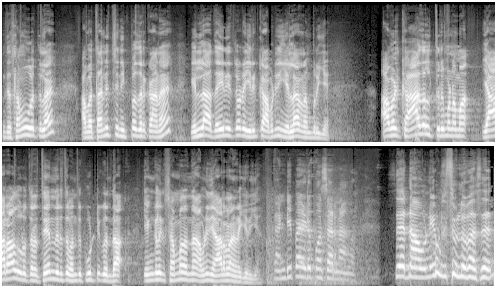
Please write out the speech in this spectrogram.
இந்த சமூகத்துல அவ தனிச்சு நிற்பதற்கான எல்லா தைரியத்தோட இருக்கா அப்படின்னு நீங்க எல்லாரும் நம்புறீங்க. அவள் காதல் திருமணமா யாராவது ஒருத்தரை தேர்ந்தெடுத்து வந்து கூட்டிக்கு வந்தா எங்களுக்கு சம்மதம் தான் அப்படின்னு யாரெல்லாம் நினைக்கிறீங்க? கண்டிப்பா எடுப்போம் சார் நாங்க. சார் நான் உடனே ஒன்று சொல்லுவா சார்?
